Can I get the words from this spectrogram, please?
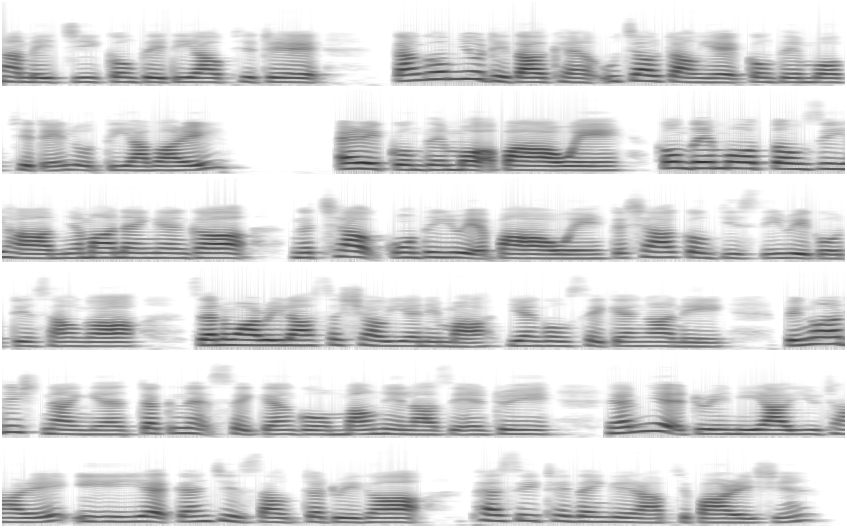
နာမည်ကြီးကုန်သည်တယောက်ဖြစ်တဲ့တန်ကုန်မြို့ဒေသခံဦးကျောက်တောင်ရဲ့ကုန်သည်မော်ဖြစ်တယ်လို့သိရပါရယ်အဲ့ဒီကုန်သင်မောအပါအဝင်ကုန်သင်မော၃စီးဟာမြန်မာနိုင်ငံကငချောက်ကွန်သီးတွေအပါအဝင်တခြားကုန်ပစ္စည်းတွေကိုတင်ဆောင်က ဇန်နဝါရီလ16ရက်နေ့မှာရန်ကုန်စိတ်ကမ်းကနေဘင်္ဂလားဒေ့ရှ်နိုင်ငံတက်ကနက်စိတ်ကမ်းကိုမောင်းနှင်လာစဉ်အတွင်းလက်မြစ်အတွင်းနေရာယူထားတဲ့ AA ရဲ့ကမ်းခြေစောက်တပ်တွေကဖမ်းဆီးထိန်းသိမ်းခဲ့တာဖြစ်ပါရဲ့ရှင်။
